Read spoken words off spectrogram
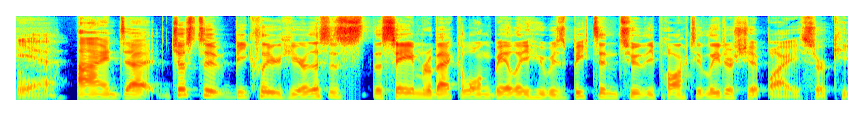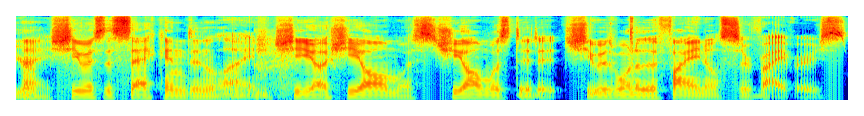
Yeah. And uh, just to be clear here, this is the same Rebecca Long Bailey who was beaten to the party leadership by Sir Keir. Aye, she was the second in line. She uh, she almost she almost did it. She was one of the final survivors.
